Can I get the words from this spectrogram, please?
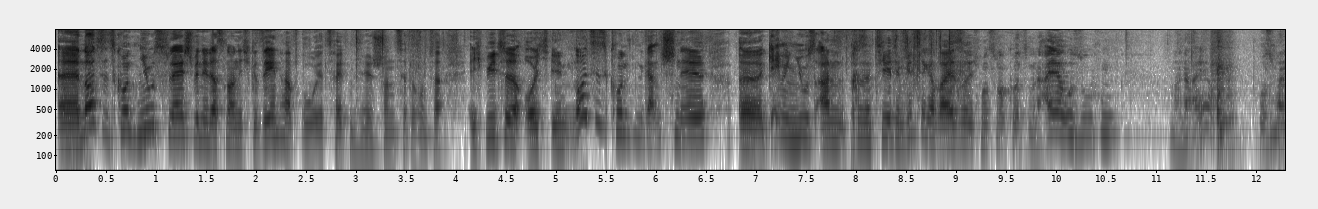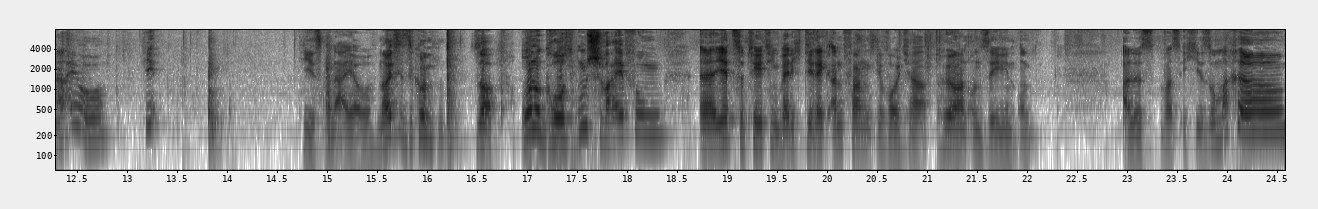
äh, 19 Sekunden Newsflash, wenn ihr das noch nicht gesehen habt. Oh, jetzt fällt mir hier schon ein Zettel runter. Ich biete euch in 90 Sekunden ganz schnell äh, Gaming News an, präsentiert in witziger Weise. Ich muss mal kurz meine Eier suchen. Meine Eier? Wo ist meine Eier? Hier. Ist meine Eier. 90 Sekunden. So, ohne groß Umschweifung äh, jetzt zu tätigen, werde ich direkt anfangen. Ihr wollt ja hören und sehen und alles, was ich hier so mache.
